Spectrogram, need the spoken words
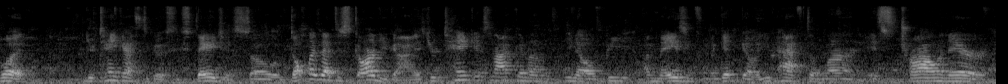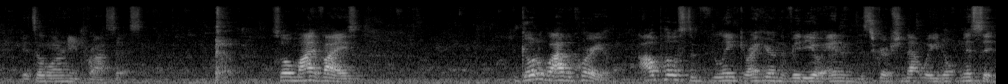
But your tank has to go through stages. So don't let that discard you guys. Your tank is not gonna, you know, be amazing from the get-go. You have to learn. It's trial and error. It's a learning process. So my advice, go to Live Aquarium. I'll post a link right here in the video and in the description. That way you don't miss it.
